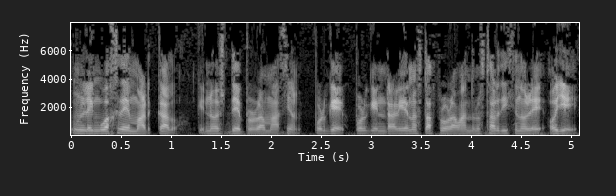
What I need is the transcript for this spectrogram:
un lenguaje de marcado, que no es de programación. ¿Por qué? Porque en realidad no estás programando, no estás diciéndole, oye,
